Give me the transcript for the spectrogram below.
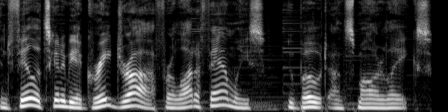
and feel it's going to be a great draw for a lot of families who boat on smaller lakes.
